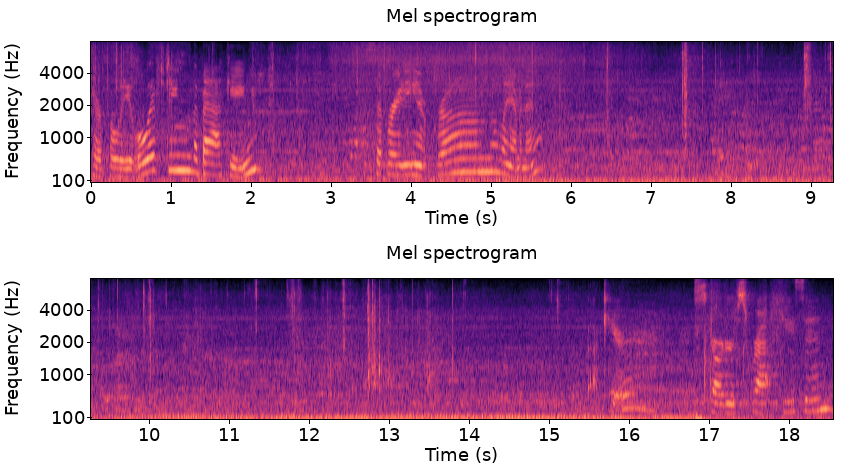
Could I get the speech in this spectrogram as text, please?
Carefully lifting the backing, separating it from the laminate. Back here, starter scrap piece in.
